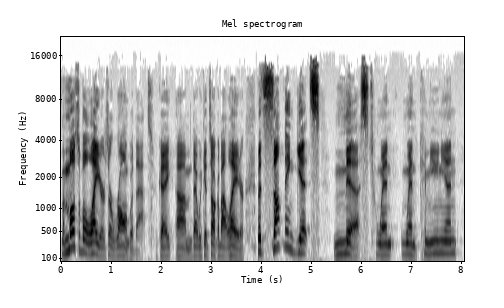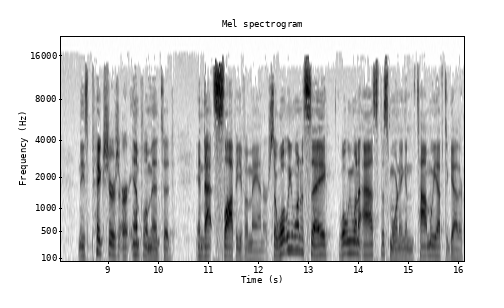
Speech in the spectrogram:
multiple layers are wrong with that, okay, um, that we could talk about later. But something gets missed when, when communion, these pictures are implemented in that sloppy of a manner. So, what we want to say, what we want to ask this morning in the time we have together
